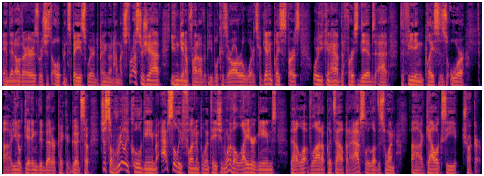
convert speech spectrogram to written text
And then other areas where it's just open space where depending on how much thrusters you have, you can get in front of other people because there are rewards for getting places first, or you can have the first dibs at defeating places or, uh, you know, getting the better pick of good. So just a really cool game, absolutely fun implementation. One of the lighter games that Vlaada puts out, but I absolutely love this one, uh, Galaxy Trucker.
